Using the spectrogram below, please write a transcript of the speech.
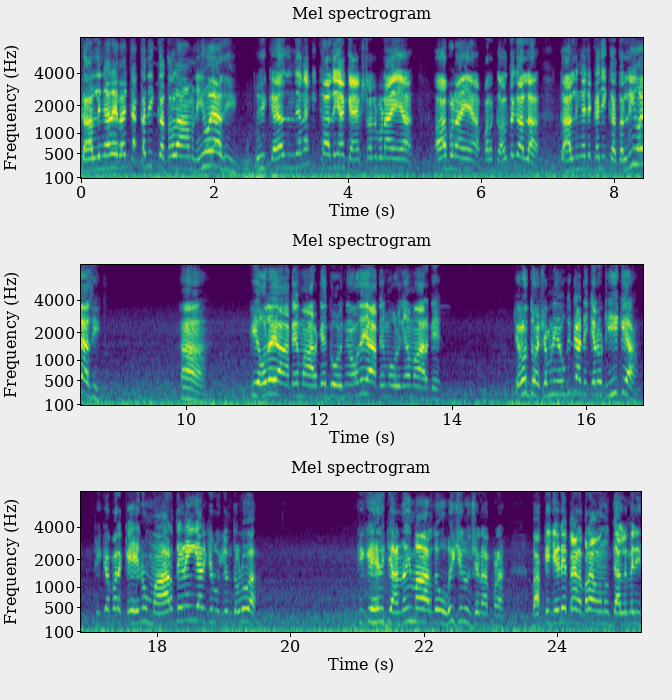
ਕਾਲੀਆਂ ਦੇ ਵਿੱਚ ਕਦੀ ਕਤਲ ਆਮ ਨਹੀਂ ਹੋਇਆ ਸੀ। ਤੁਸੀਂ ਕਹਿ ਦਿੰਦੇ ਨਾ ਕਿ ਕਾਲੀਆਂ ਗੈਂਗਸਟਰ ਬਣਾਏ ਆ ਆ ਬਣਾਏ ਆ ਪਰ ਗਲਤ ਗੱਲ ਆ ਕਾਲੀਆਂ 'ਚ ਕਦੀ ਕਤਲ ਨਹੀਂ ਹੋਇਆ ਸੀ। ਹਾਂ ਕਿ ਉਹਦੇ ਆ ਕੇ ਮਾਰ ਕੇ ਗੋਲੀਆਂ ਉਹਦੇ ਆ ਕੇ ਮੋਲੀਆਂ ਮਾਰ ਕੇ ਚਲੋ ਦੁਸ਼ਮਣੀ ਹੋਊਗੀ ਤੁਹਾਡੀ, ਚਲੋ ਠੀਕ ਆ। ਠੀਕ ਆ, ਪਰ ਕਿਸੇ ਨੂੰ ਮਾਰ ਦੇਣਾ ਹੀ ਯਾਰ ਸੋਲੂਸ਼ਨ ਥੋੜੋ ਆ। ਕਿ ਕਿਸੇ ਨੂੰ ਜਾਨੋਂ ਹੀ ਮਾਰ ਦੋ, ਉਹੀ ਸੋਲੂਸ਼ਨ ਆਪਣਾ। ਬਾਕੀ ਜਿਹੜੇ ਭੈਣ ਭਰਾਵਾਂ ਨੂੰ ਗੱਲ ਮੇਰੀ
